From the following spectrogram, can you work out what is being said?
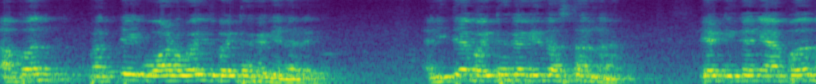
आपण प्रत्येक वॉर्ड वाईज बैठका घेणार आहे. आणि त्या बैठका घेत असताना त्या ठिकाणी आपण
